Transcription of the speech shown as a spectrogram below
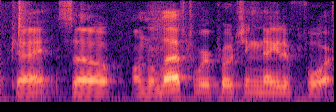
Okay, so on the left, we're approaching negative 4.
